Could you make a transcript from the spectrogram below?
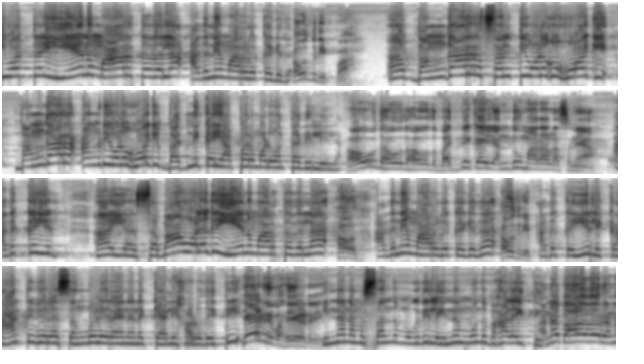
ಇವತ್ತ ಏನು ಮಾರುತ್ತದಲ್ಲ ಅದನ್ನೇ ಮಾರಬೇಕಾಗಿದೆ. ಹೌದ್ರಿಪ್ಪ. ಆ ಬಂಗಾರ ಸಂತಿ ಒಳಗ ಹೋಗಿ ಬಂಗಾರ ಅಂಗಡಿ ಒಳಗ ಹೋಗಿ ಬದ್ನಿಕಾಯಿ ವ್ಯಾಪಾರ ಮಾಡುವಂತದಿಲ್ಲ ಹೌದ್ ಹೌದ್ ಹೌದು. ಬದ್ನಿಕಾಯಿ ಎಂದೂ ಮಾರಲ್ಲ ಸ್ನೇಹ ಅದಕ್ಕೆ ಈ- ಆ ಯ- ಸಭಾ ಒಳಗ ಏನು ಮಾರ್ತದಲ್ಲ ಹೌದು. ಅದನ್ನೇ ಮಾರಬೇಕಾಗ್ಯದ. ಹೌದ್ರಿ ಅದಕ್ಕೆ ಇರ್ಲಿ ಕ್ರಾಂತಿವೀರ ಸಂಗೊಳ್ಳಿ ರಾಯಣ್ಣನ ಕ್ಯಾಲಿ ಹಾಡೋದೈತಿ. ಹೇಳ್ರಿ ವಾ ಹೇಳ್ರಿ. ಇನ್ನ ನಮ್ಮ ಸಂದ್ ಮುಗುದಿಲ್ಲ ಇನ್ನ ಮುಂದೆ ಬಹಳ ಐತಿ. ಅಣ್ಣ ಅನ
